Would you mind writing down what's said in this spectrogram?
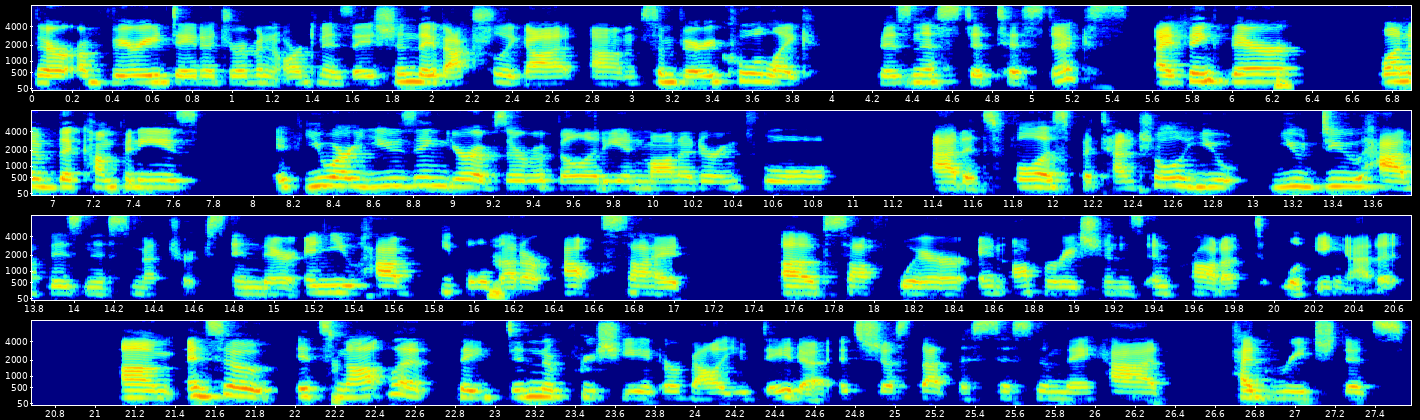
They're a very data driven organization. They've actually got um, some very cool like business statistics. I think they're one of the companies. If you are using your observability and monitoring tool at its fullest potential, you you do have business metrics in there, and you have people that are outside of software and operations and product looking at it. Um, and so it's not that they didn't appreciate or value data; it's just that the system they had had reached its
